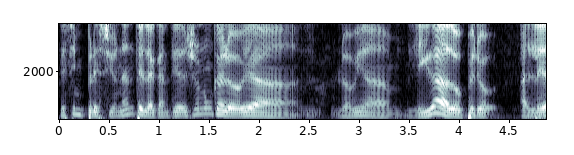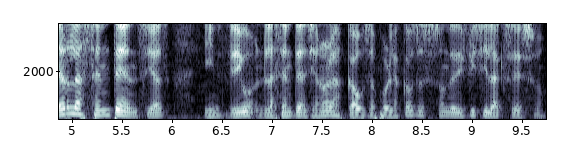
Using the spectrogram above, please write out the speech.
Es impresionante la cantidad. Yo nunca lo había, lo había ligado, pero al leer las sentencias, y digo las sentencias, no las causas, porque las causas son de difícil acceso.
